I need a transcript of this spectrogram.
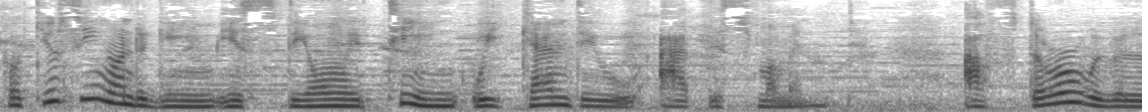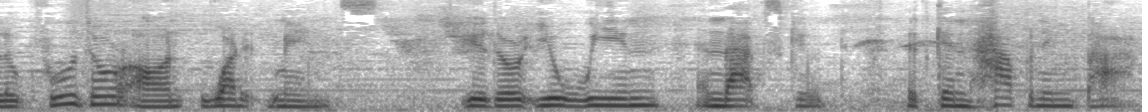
Focusing on the game is the only thing we can do at this moment. After, we will look further on what it means. Either you win, and that's good, It can happen in pack.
